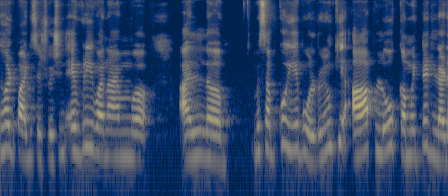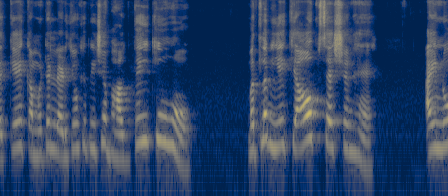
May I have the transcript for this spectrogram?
third party situation everyone I am I मैं सबको ये बोल रही हूँ कि आप लोग कमिटेड लड़के कमिटेड लड़कियों के पीछे भागते ही क्यों हो? मतलब ये क्या ऑब्सेशन है? आई नो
